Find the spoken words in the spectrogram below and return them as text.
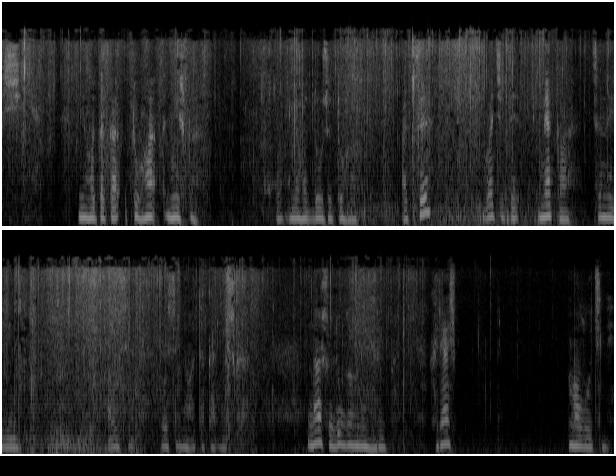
Ось є. В нього така туга ніжка. В нього дуже туга. А це, бачите, м'яка. Це не він. А ось. Ось у нього така ніжка. Наш улюблений гриб. Хрящ молочний.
